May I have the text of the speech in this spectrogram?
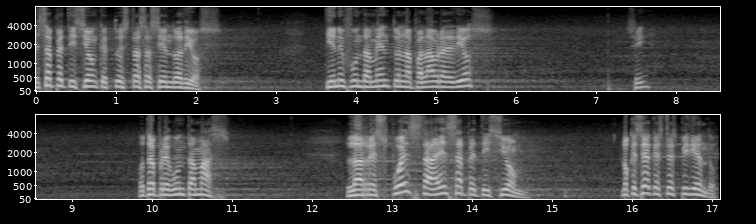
Esa petición que tú estás haciendo a Dios, ¿tiene fundamento en la palabra de Dios? ¿Sí? Otra pregunta más. La respuesta a esa petición, lo que sea que estés pidiendo,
